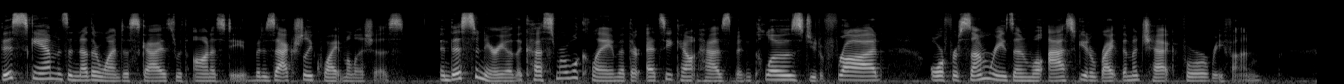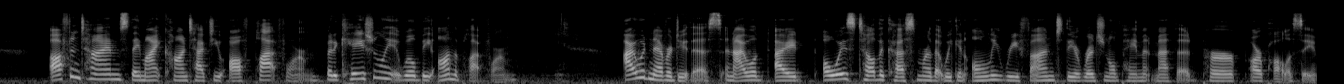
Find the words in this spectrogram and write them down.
This scam is another one disguised with honesty, but is actually quite malicious. In this scenario, the customer will claim that their Etsy account has been closed due to fraud, or for some reason will ask you to write them a check for a refund. Oftentimes, they might contact you off platform, but occasionally it will be on the platform. I would never do this, and I will I always tell the customer that we can only refund the original payment method per our policy.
